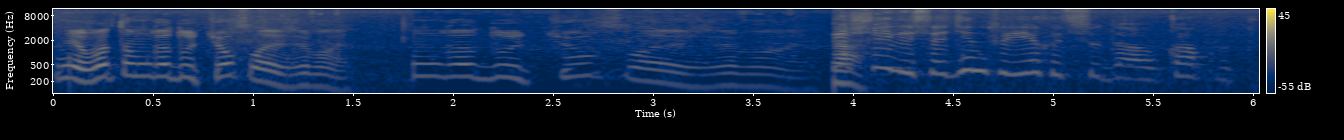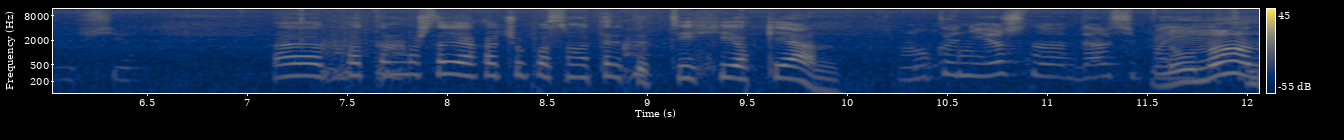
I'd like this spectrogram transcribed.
Не, в этом году теплая зима. В этом году теплая зима. Решились один приехать сюда, как вот вообще? Э, потому что я хочу посмотреть это Тихий океан. Ну конечно, дальше Ну поедем. на,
